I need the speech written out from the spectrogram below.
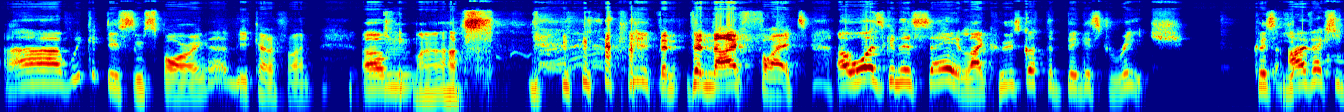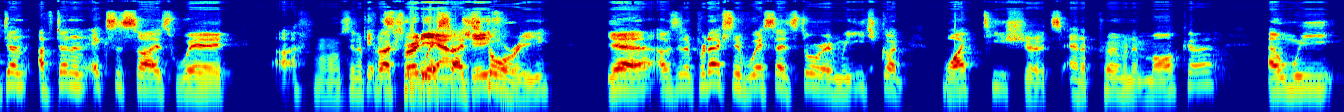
Uh, we could do some sparring. That'd be kind of fun. Um, Kick my ass. the, the knife fight. I was gonna say, like, who's got the biggest reach? Because I've actually done. I've done an exercise where uh, I was in a Get production of West out, Side Chief. Story. Yeah, I was in a production of West Side Story, and we each got white T-shirts and a permanent marker, and we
